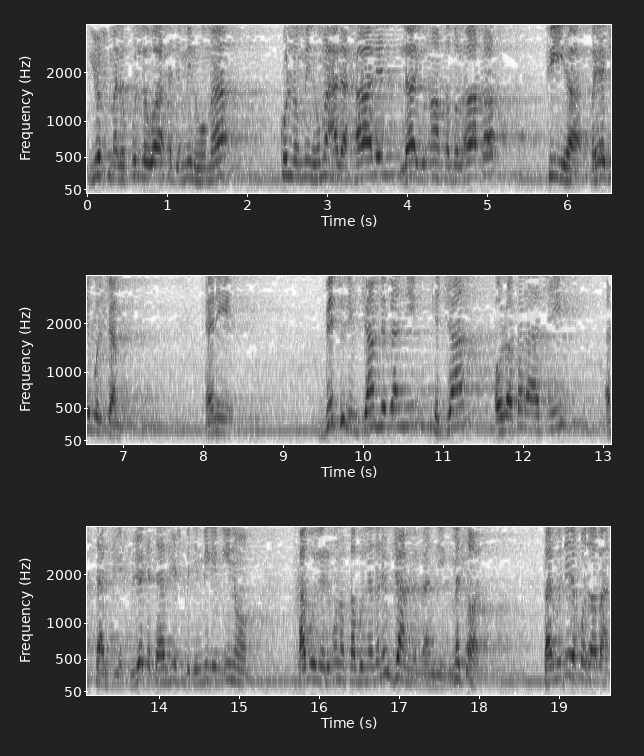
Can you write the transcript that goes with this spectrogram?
يحمل كل واحد منهما كل منهما على حال لا يناقض الآخر فيها فيجب الجمع. یعنی بتونیم جمع ببندیم که جمع اولاتر از چی؟ از ترجیح. بجای که ترجیح بدیم بگیم اینو قبول داریم اونو قبول نداریم جمع ببندیم. مثال فرموده خداوند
